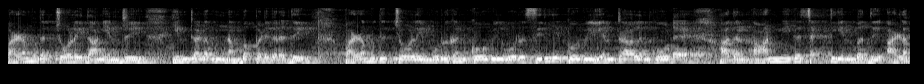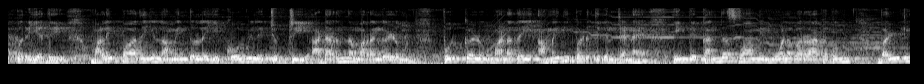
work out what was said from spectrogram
பழமுதற் சோலைதான் என்று இன்றளவும் நம்பப்படுகிறது. பழமுதிர் சோலை முருகன் கோவில் ஒரு சிறிய கோவில் என்றாலும் கூட அதன் ஆன்மீக சக்தி என்பது அளப்பரியது. மலைப்பாதையில் அமைந்துள்ள இக்கோவிலை சுற்றி அடர்ந்த மரங்கள் மரங்களும் புற்களும் மனதை அமைதிப்படுத்துகின்றன. இங்கு கந்தசுவாமி மூலவராகவும் வள்ளி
